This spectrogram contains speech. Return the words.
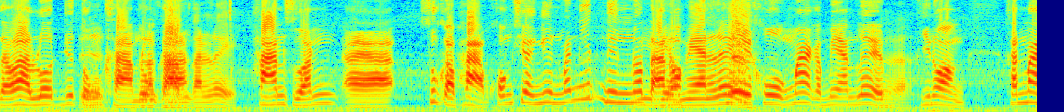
แต่ว่ารถอยู่ตรงขามตรงขามกันเลย ผ่านสวนเอ่อสุขภาพของเชียงยืนมานิดนึงเนาะนิดตาเดียวเนาะแม่นเลยเลยโค้งมากกับแมนเลย เออ พี่น้องขั้นมา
